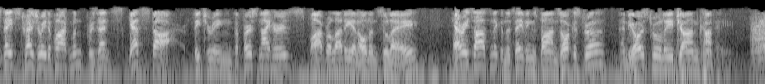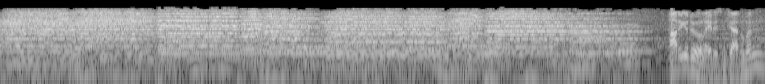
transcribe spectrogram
States Treasury Department presents Guest Star, featuring the First Nighters, Barbara Luddy and Olin Soule, Harry Sosnick and the Savings Bonds Orchestra, and yours truly, John Conte. How do you do, ladies and gentlemen?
